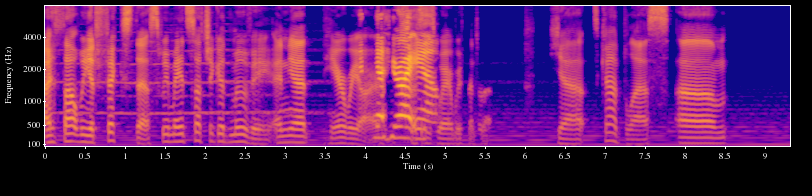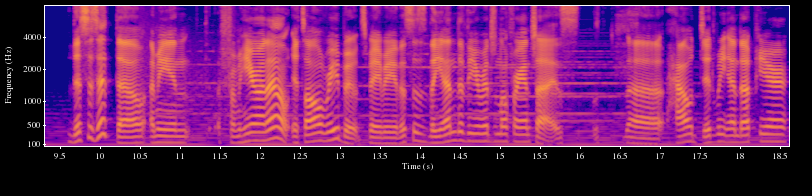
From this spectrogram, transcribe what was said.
"I thought we had fixed this. We made such a good movie, and yet here we are. Yeah, here I this am. Is where we've been to that. Yeah, God bless. Um, this is it though. I mean, from here on out, it's all reboots, baby. This is the end of the original franchise. Uh, how did we end up here?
